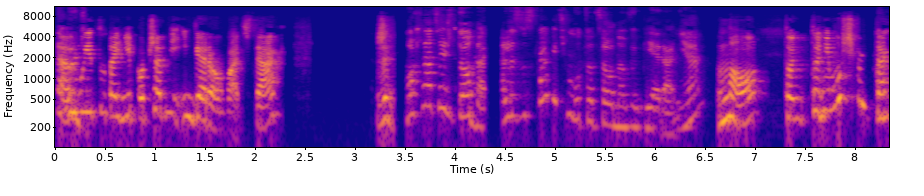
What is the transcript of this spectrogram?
tak. próbuje tutaj niepotrzebnie ingerować, tak? Że można coś dodać, ale zostawić mu to, co ono wybiera, nie? No, to, to nie musi być tak,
